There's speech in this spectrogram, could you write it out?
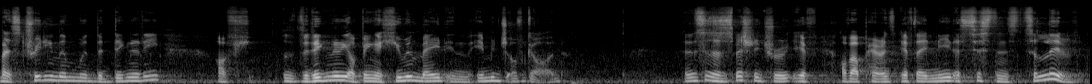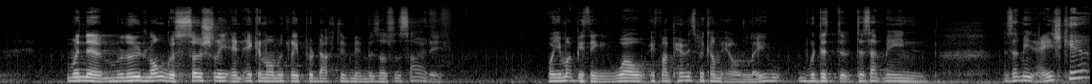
but it's treating them with the dignity of the dignity of being a human made in the image of God. And this is especially true if of our parents if they need assistance to live when they're no longer socially and economically productive members of society. Well, you might be thinking, well, if my parents become elderly, does that mean does that mean aged care?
